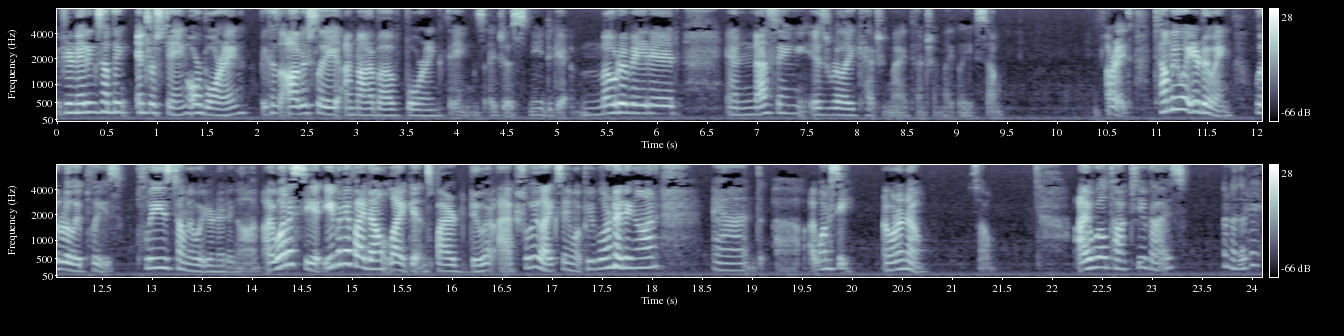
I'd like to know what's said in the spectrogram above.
If you're knitting something interesting or boring, because obviously I'm not above boring things. I just need to get motivated and nothing is really catching my attention lately. So all right, tell me what you're doing. Literally, please, please tell me what you're knitting on. I want to see it. Even if I don't like get inspired to do it, I actually like seeing what people are knitting on and uh, I want to see, I want to know. So I will talk to you guys another day.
